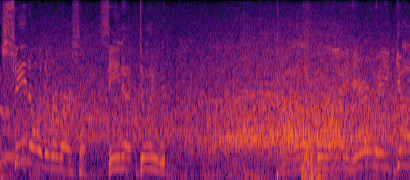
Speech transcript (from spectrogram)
Cena with a reversal. Cena doing... Oh, boy, here we go.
